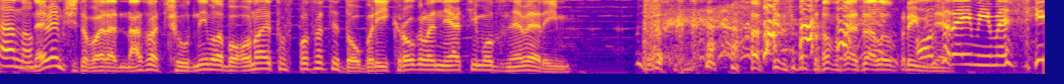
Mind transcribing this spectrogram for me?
Áno. Neviem, či to povedať nazvať čudným, lebo ono je to v podstate dobrý krok, len ja ti moc neverím. Aby som to povedal úprimne. Ozrejmime si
